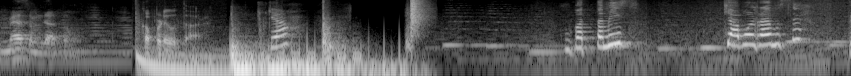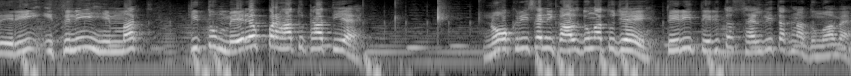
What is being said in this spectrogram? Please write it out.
मैं समझाता हूँ। कपड़े उतार। क्या? बदतमीज? क्या बोल रहा है मुझसे? तेरी इतनी हिम्मत कि तू मेरे ऊपर हाथ उठाती है। नौकरी से निकाल दूँगा तुझे। तेरी तेरी तो सैलरी तक ना दूँगा मैं।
